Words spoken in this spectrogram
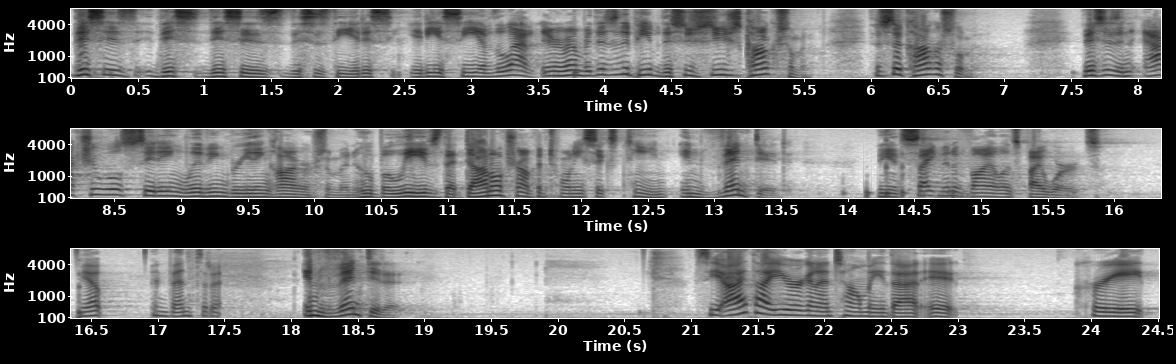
this is this this is this is the idiocy, idiocy of the left. And remember, this is the people. This is she's a congresswoman. This is a congresswoman. This is an actual sitting, living, breathing congresswoman who believes that Donald Trump in 2016 invented the incitement of violence by words. Yep. Invented it. Invented it. See, I thought you were going to tell me that it create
